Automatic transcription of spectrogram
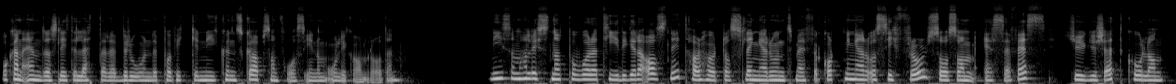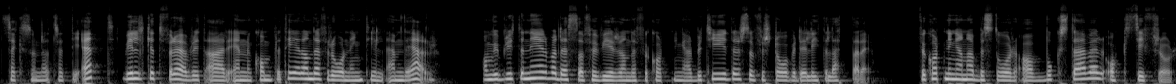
och kan ändras lite lättare beroende på vilken ny kunskap som fås inom olika områden. Ni som har lyssnat på våra tidigare avsnitt har hört oss slänga runt med förkortningar och siffror såsom SFS 2021 631, vilket för övrigt är en kompletterande förordning till MDR. Om vi bryter ner vad dessa förvirrande förkortningar betyder så förstår vi det lite lättare. Förkortningarna består av bokstäver och siffror.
